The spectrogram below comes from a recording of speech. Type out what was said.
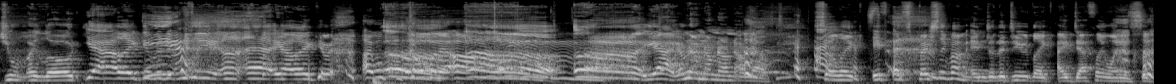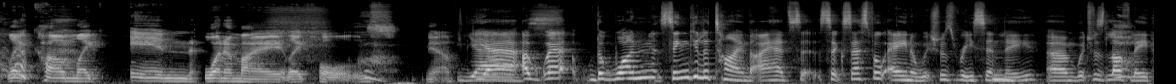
you want my load yeah like give it Yeah. me uh, uh, yeah like give it I will uh, gobble it up. uh, uh, yeah no no no no no so like if, especially if I'm into the dude like I definitely want to like come like in one of my like holes yeah Yeah, I, where, the one singular time that I had su- successful anal, which was recently, um, which was lovely.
